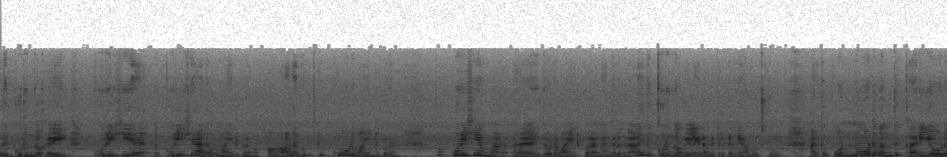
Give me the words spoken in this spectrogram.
இது குறுந்தொகை. குறுகிய குறுகிய அளவு வாங்கிட்டு போகிறாங்க பாலை கொடுத்துட்டு கூழ் வாங்கிட்டு போகிறாங்க இப்போ குறுகிய ம இதோட வாங்கிட்டு போகிறாங்கங்கிறதுனால இது குறுந்தொகையில் இடம்பெற்றிருக்குன்னு ஞாபகம் வச்சுக்கோங்க. அடுத்து பொண்ணோடு வந்து கரியோடு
